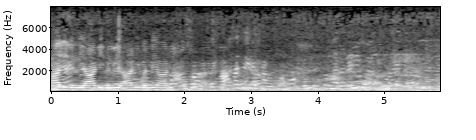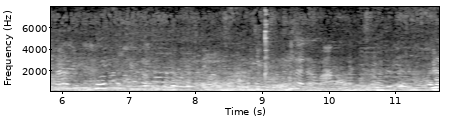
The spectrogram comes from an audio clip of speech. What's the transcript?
ஆடி. வெள்ளி ஆடி வெள்ளி ஆடி வெள்ளி ஆடி இந்த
